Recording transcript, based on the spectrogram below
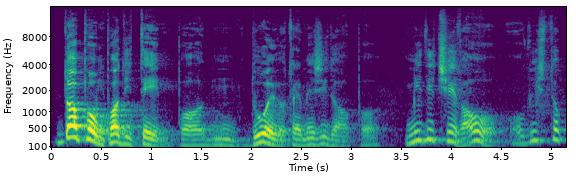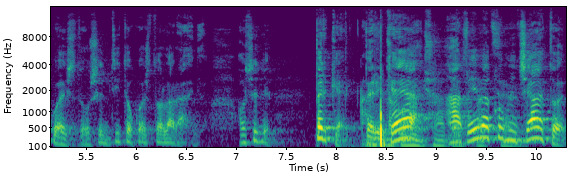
Dopo un po' di tempo, due o tre mesi dopo, mi diceva, oh, ho visto questo, ho sentito questo alla radio. Perché? Perché aveva cominciato, aveva cominciato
